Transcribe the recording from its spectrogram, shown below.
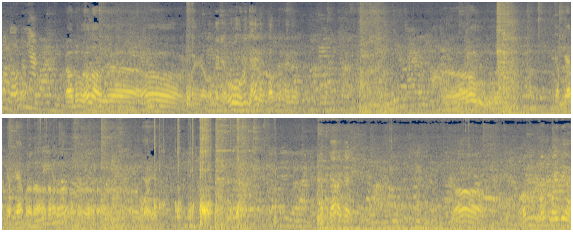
Bằng lỗ luôn nha. Rồi một nữa là ờ, này ờ, ờ, là ờ, lộn cái nhà ô nó nhảy lộn tập trong này nè. Đó. Gấp gáp gấp gáp rồi đó, đó, đó, đó, đó, đó. Nhảy. Gấp cá rồi coi. Đó. Bấm bấm quay chưa?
